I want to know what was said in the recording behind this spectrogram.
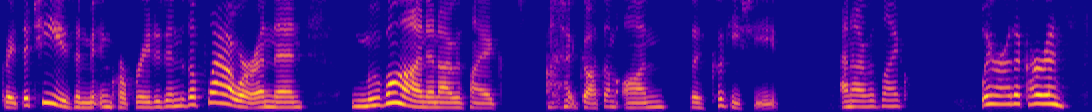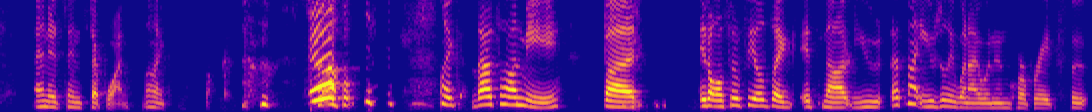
grate the cheese and incorporate it into the flour and then move on and I was like I got them on the cookie sheet and I was like, where are the currants? And it's in step 1. I'm like, fuck. so like that's on me, but it also feels like it's not you that's not usually when I would incorporate fruit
